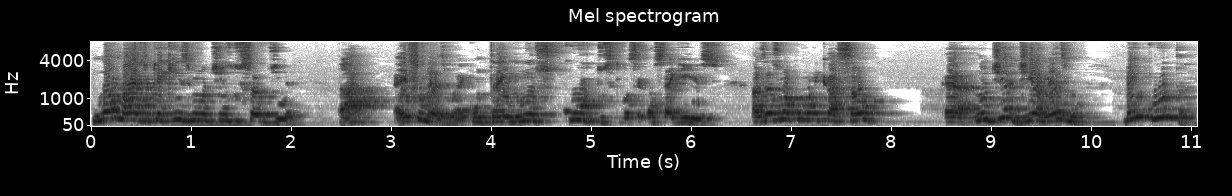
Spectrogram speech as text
não mais do que 15 minutinhos do seu dia, tá? É isso mesmo, é com treininhos curtos que você consegue isso. Às vezes uma comunicação é, no dia a dia mesmo, bem curta.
